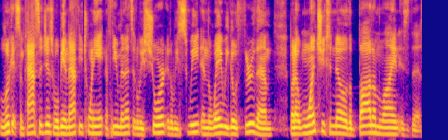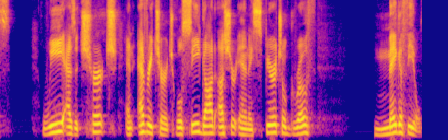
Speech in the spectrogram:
look at some passages. We'll be in Matthew 28 in a few minutes. It'll be short, it'll be sweet in the way we go through them. But I want you to know the bottom line is this we as a church and every church will see God usher in a spiritual growth mega field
